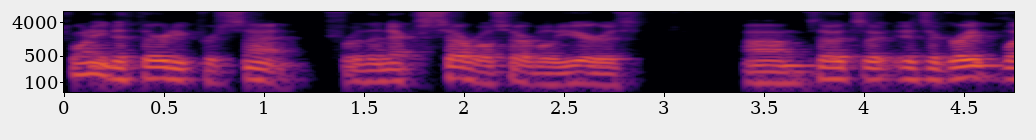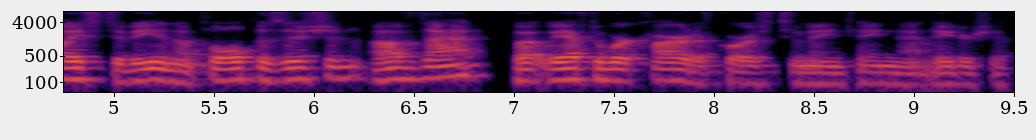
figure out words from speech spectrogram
20 to 30% for the next several, several years. Um, so it's a it's a great place to be in the pole position of that, but we have to work hard, of course, to maintain that leadership.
